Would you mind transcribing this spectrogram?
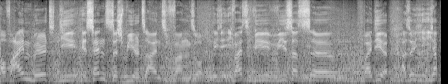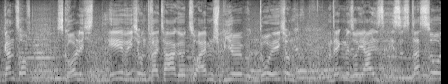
auf einem Bild die Essenz des Spiels einzufangen. So. Ich, ich weiß nicht, wie, wie ist das äh, bei dir? Also ich, ich habe ganz oft, scroll ich ewig und drei Tage zu einem Spiel durch und, und denke mir so, ja, ist, ist es das so,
